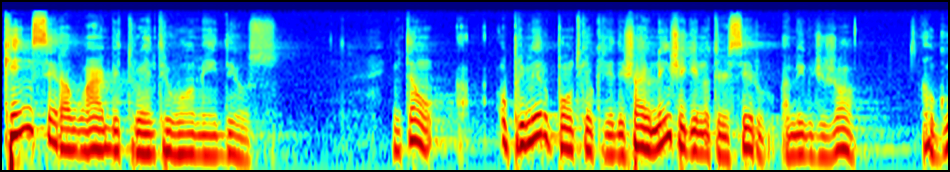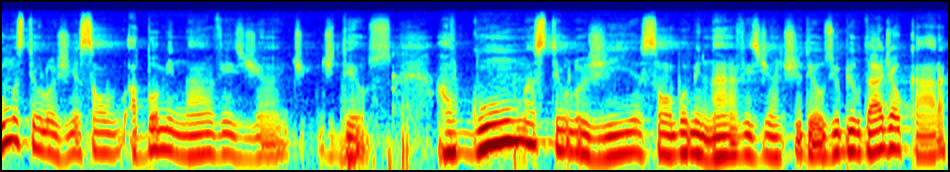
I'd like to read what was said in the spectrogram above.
Quem será o árbitro entre o homem e Deus? Então, o primeiro ponto que eu queria deixar, eu nem cheguei no terceiro, amigo de Jó. Algumas teologias são abomináveis diante de Deus. Algumas teologias são abomináveis diante de Deus. E o Bildade é o cara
